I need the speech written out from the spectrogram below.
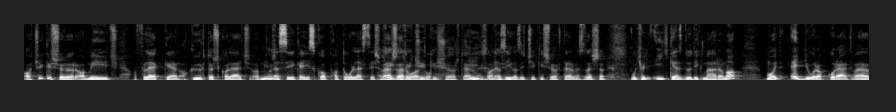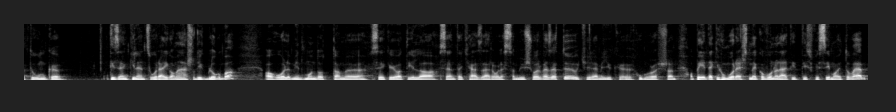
a csikisör, a mécs, a flekken, a kürtös kalács, a minden az székeisz kapható lesz és vásárolható. Igazi csikisör Így van, ez igazi csikisör természetesen. Úgyhogy így kezdődik már a nap, majd egy órakor átváltunk 19 óráig a második blogba, ahol, mint mondottam, Székely Attila Szentegyházáról lesz a műsorvezető, úgyhogy reméljük humorosan, a pénteki humorestnek a vonalát itt is viszi majd tovább,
